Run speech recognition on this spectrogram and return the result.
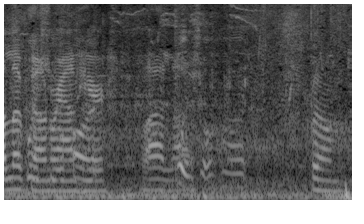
of love going around here. A lot of love. Boom.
